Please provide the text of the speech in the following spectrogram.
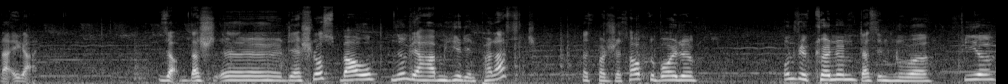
Na egal. So, das, äh, der Schlossbau, ne, wir haben hier den Palast. Das ist praktisch das Hauptgebäude. Und wir können, das sind nur vier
